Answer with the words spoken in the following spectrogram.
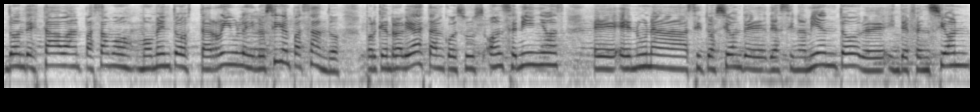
dónde estaban, pasamos momentos terribles y lo siguen pasando, porque en realidad están con sus 11 niños eh, en una situación de, hacinamiento, de indefensión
